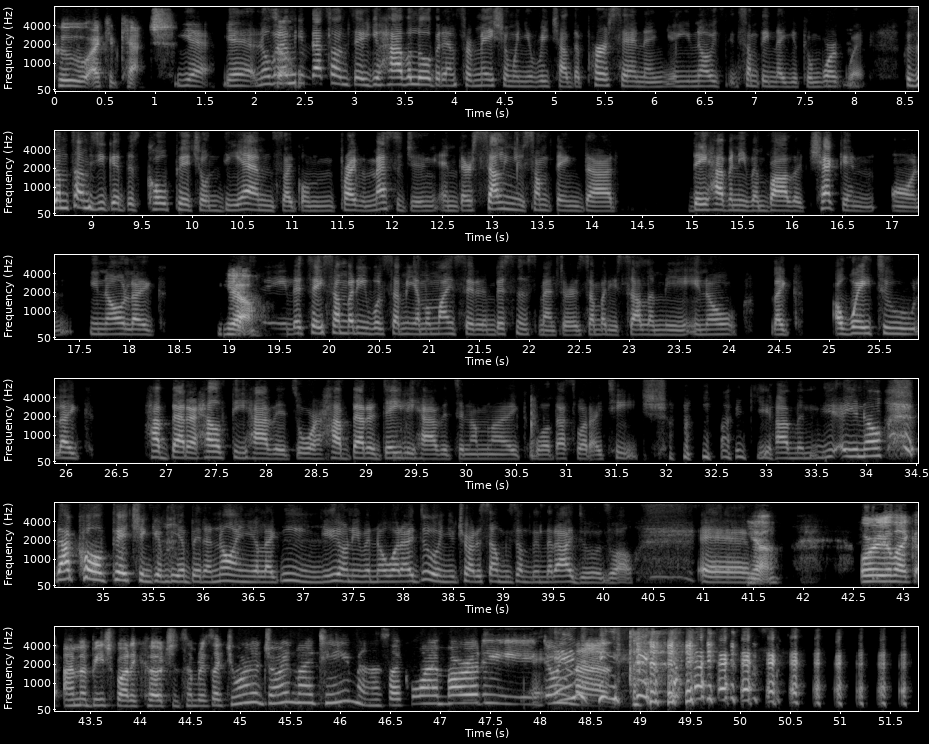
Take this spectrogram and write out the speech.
who I could catch. Yeah, yeah. No, but so. I mean that's what I'm saying. You have a little bit of information when you reach out the person, and you know it's something that you can work mm-hmm. with because sometimes you get this cold pitch on DMs, like on private messaging, and they're selling you something that they haven't even bothered checking on, you know, like yeah. Let's say, let's say somebody will send me, I'm a mindset and business mentor, and somebody's selling me, you know, like a way to like have better healthy habits or have better daily habits. And i'm like well that's what i teach. Like you haven't you, you, know that cold pitching can be a bit annoying. You're like mm, you don't even know what i do. And you try to sell me something that i do as well. Um, yeah or you're like i'm a Beachbody coach and somebody's like do you want to join my team? And it's like well i'm already doing that.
